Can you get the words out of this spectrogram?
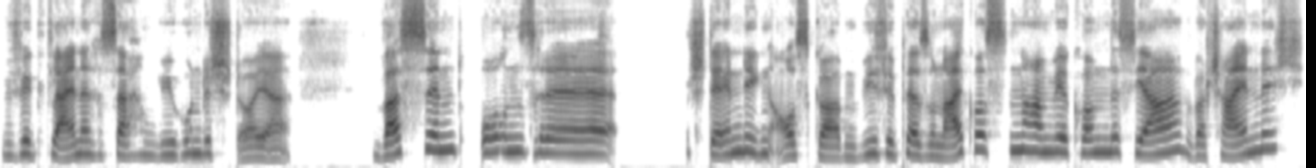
wie viel kleinere Sachen wie Hundesteuer? Was sind unsere ständigen Ausgaben? Wie viel Personalkosten haben wir kommendes Jahr? Wahrscheinlich.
